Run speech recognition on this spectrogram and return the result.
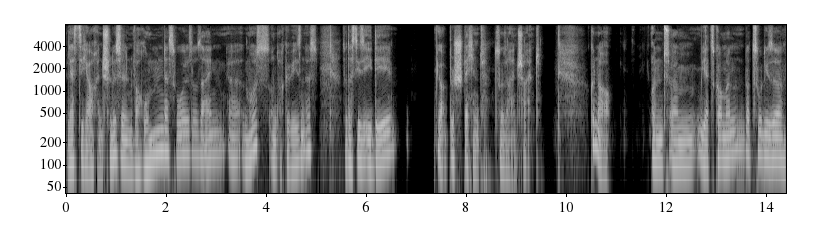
lässt sich auch entschlüsseln, warum das wohl so sein äh, muss und auch gewesen ist, so dass diese Idee ja bestechend zu sein scheint. Genau. Und ähm, jetzt kommt man dazu, diese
